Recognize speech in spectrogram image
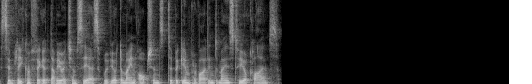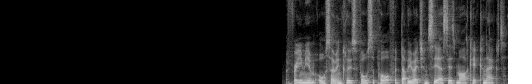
Simply configure WHMCS with your domain options to begin providing domains to your clients. Freemium also includes full support for WHMCS's Market Connect.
